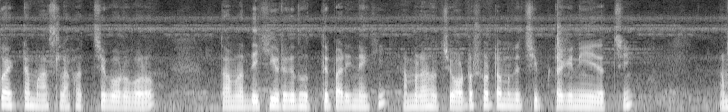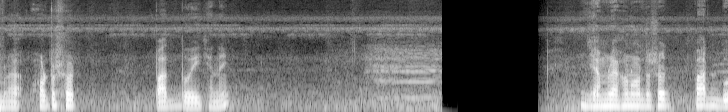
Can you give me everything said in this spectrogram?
কয়েকটা মাছ লাফাচ্ছে বড় বড়। তো আমরা দেখি ওটাকে ধরতে পারি নাকি। আমরা হচ্ছে অটো শট আমাদের ছিপটাকে নিয়ে যাচ্ছি। আমরা অটো শট পাতবো এখানে। যে আমরা এখন অটো শট পাতবো।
